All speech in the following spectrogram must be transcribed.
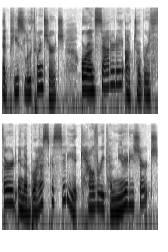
at Peace Lutheran Church, or on Saturday, October 3rd in Nebraska City at Calvary Community Church.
